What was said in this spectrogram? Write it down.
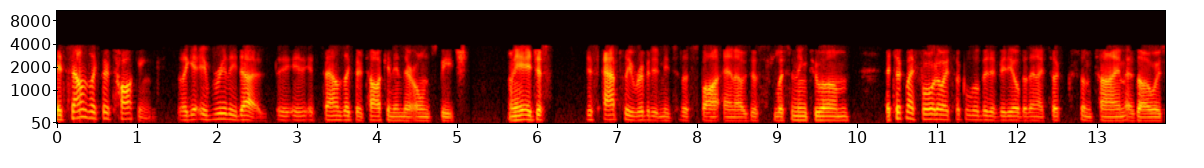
it sounds like they're talking. Like it, it really does. It, it sounds like they're talking in their own speech. I mean, it just just absolutely riveted me to the spot, and I was just listening to them. I took my photo, I took a little bit of video, but then I took some time, as I always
